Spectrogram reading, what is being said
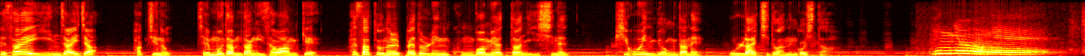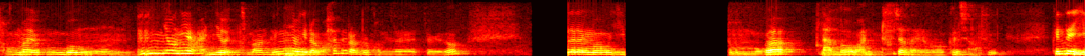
회사의 2인자이자 박진우 재무 담당 이사와 함께 회사 돈을 빼돌린 공범이었던 이 씨는 피고인 명단에 올라있지도 않은 것이다. 횡령의 정말 공범은 횡령이 아니었지만 횡령이라고 하더라도 검사 쪽에서 사장님하고 이 업무가 넘버 원 투잖아요. 그래서 근데 이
